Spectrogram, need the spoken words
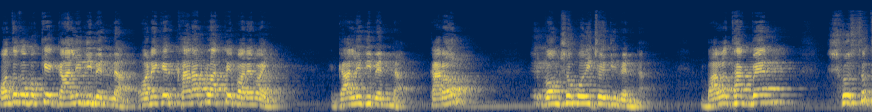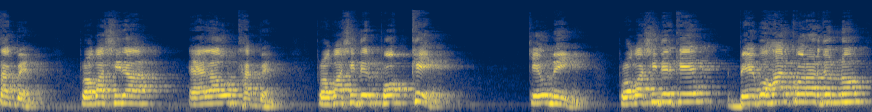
অন্ততপক্ষে গালি দিবেন না। অনেকের খারাপ লাগতে পারে ভাই, গালি দিবেন না। কারণ, বংশ পরিচয় দিবেন না। ভালো থাকবেন, সুস্থ থাকবেন, প্রবাসীরা অ্যালাউড থাকবেন। প্রবাসীদের পক্ষে কেউ নেই। প্রবাসীদেরকে ব্যবহার করার জন্য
